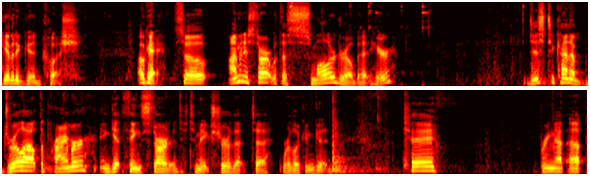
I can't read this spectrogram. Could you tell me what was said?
give it a good push. Okay, so I'm gonna start with a smaller drill bit here just to kind of drill out the primer and get things started to make sure that uh, we're looking good. Okay, Bring that up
